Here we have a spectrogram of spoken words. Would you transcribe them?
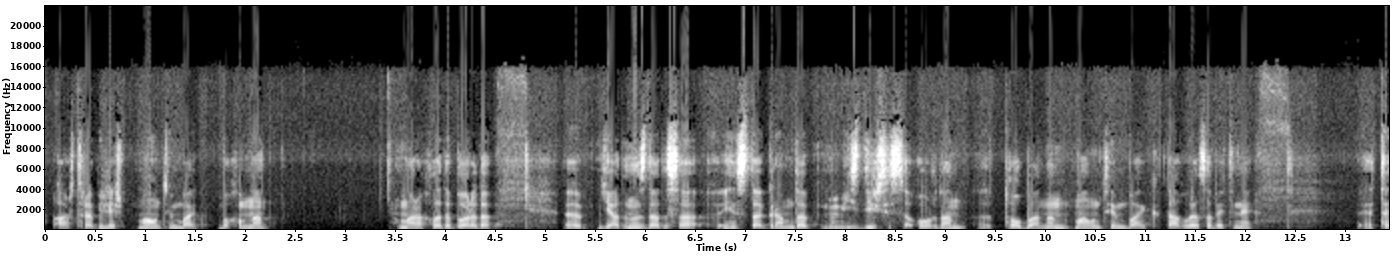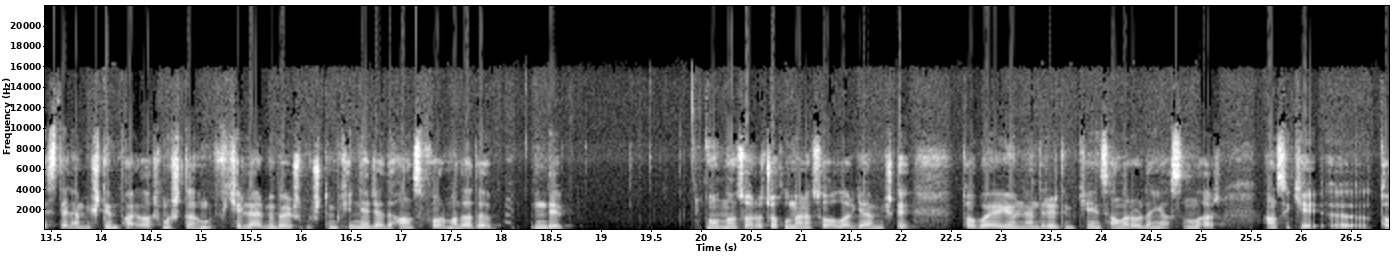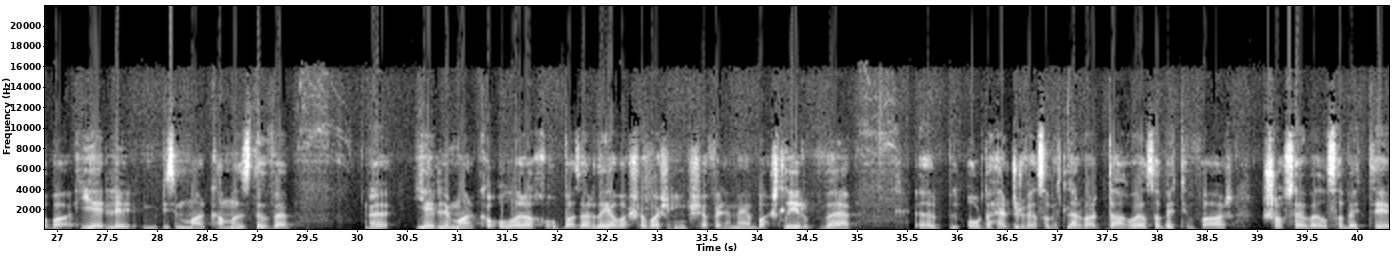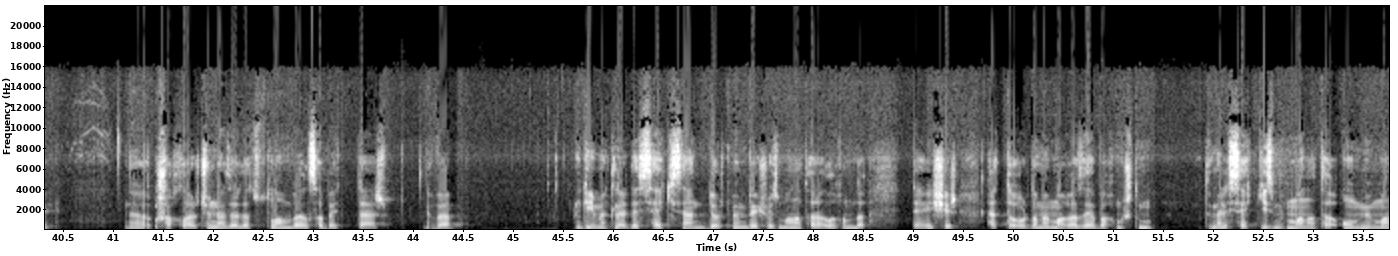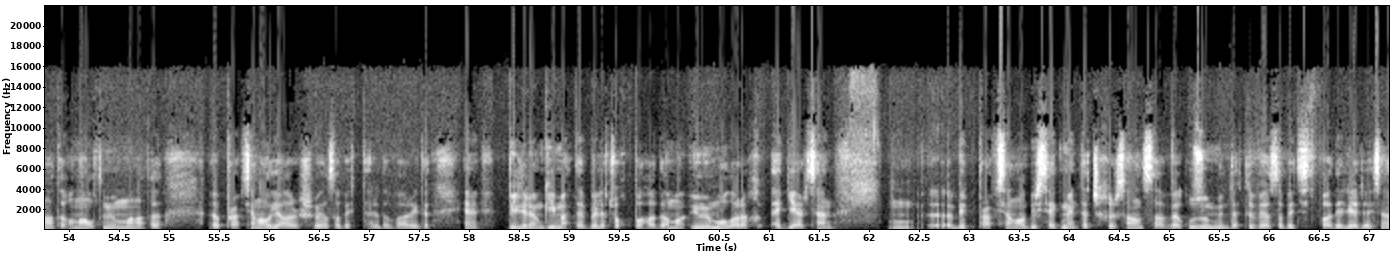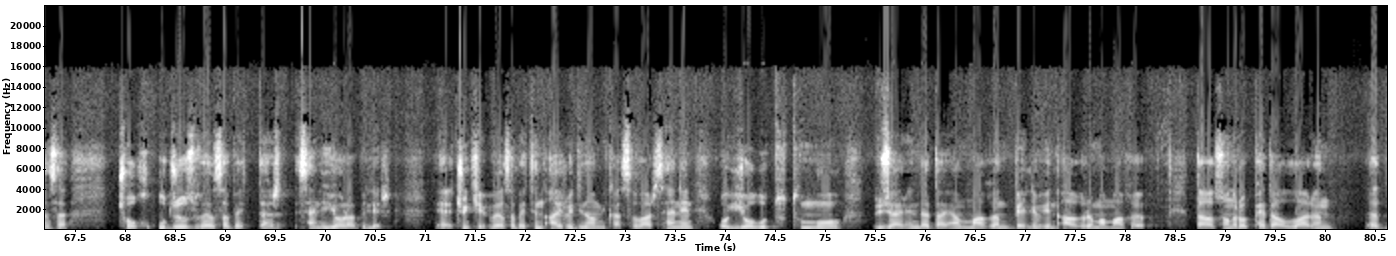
artıra bilir. Mountain bike baxımdan maraqlıdır. Bu arada e, yadınızdadırsa Instagramda izləyirsinizsə oradan e, Tobanın mountain bike dağ velosipedini e, test eləmişdim, paylaşmışdım, fikirlərimi bölüşmüşdüm ki, necədir, hansı formadadır. İndi Ondan sonra çoxlu mənə suallar gəlmişdi. Tobaya yönləndirirdim ki, insanlar oradan yazsınlar. Hansı ki, e, Toba yerli bizim markamızdır və e, yerli marka olaraq o bazarda yavaş-yavaş inkişaf eləməyə başlayır və e, orada hər cür velosipedlər var. Dağ velosipedi var, şose velosipedi, uşaqlar üçün nəzərdə tutulan velosipedlər və qiymətlər də 80-4500 manat aralığında dəyişir. Hətta orada mən mağazaya baxmışdım. Deməli 8000 manata, 10000 manata, 16000 manata e, professional yarış velosipedləri də var idi. Yəni bilirəm qiymətlər belə çox bahadır, amma ümumi olaraq əgər sən bir professional bir seqmentə çıxırsansa və uzun müddətli velosiped istifadə edəcəksənsə, çox ucuz velosipedlər səni yora bilər. E, çünki velosipedin aerodinamikası var. Sənin o yolu tutumu, üzərində dayanmağın, belin ağrımamağı, daha sonra o pedalların e, e,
